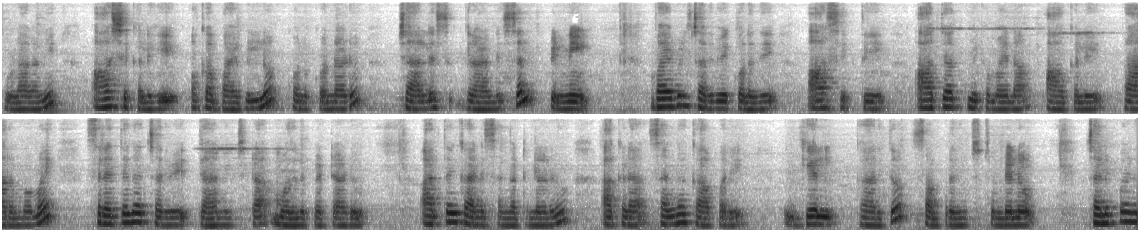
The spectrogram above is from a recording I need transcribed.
చూడాలని ఆశ కలిగి ఒక బైబిల్లో కొనుక్కున్నాడు చార్లెస్ గ్రాండిసన్ పిన్ని. బైబిల్ చదివే కొలది ఆసక్తి ఆధ్యాత్మికమైన ఆకలి ప్రారంభమై శ్రద్ధగా చదివి ధ్యానించుట మొదలుపెట్టాడు. అర్థం కాని సంఘటనలను అక్కడ సంఘ కాపరి గెల్ గారితో సంప్రదించుచుండెను. చనిపోయిన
